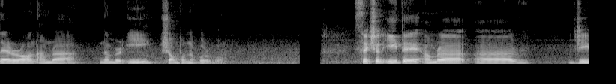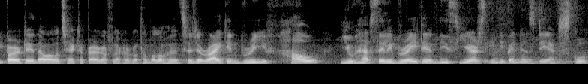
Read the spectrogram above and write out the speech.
লেটার অন আমরা নাম্বার ই সম্পন্ন করব। সেকশন ইতে আমরা যেই পার্টে দেওয়া হচ্ছে একটা প্যারাগ্রাফ লেখার কথা বলা হয়েছে যে write in brief how you have celebrated this year's independence day at school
